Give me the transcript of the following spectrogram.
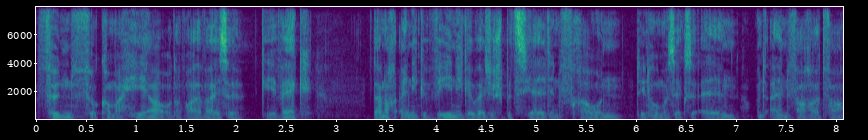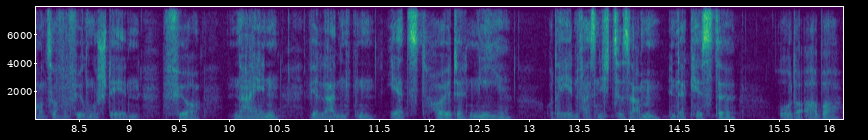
fünf für komm mal her oder wahlweise geh weg dann noch einige wenige, welche speziell den Frauen, den Homosexuellen und allen Fahrradfahrern zur Verfügung stehen. Für Nein, wir landen jetzt, heute, nie oder jedenfalls nicht zusammen in der Kiste. Oder aber,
